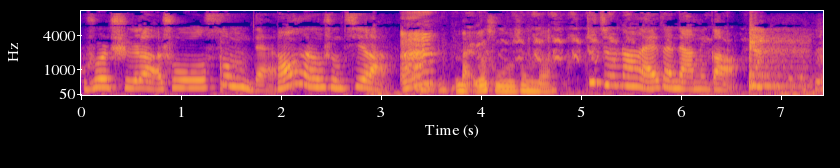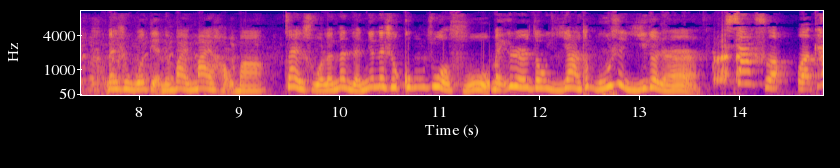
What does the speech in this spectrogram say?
我说吃了，叔叔送的，然后他就生气了，哪个叔叔送的？就经常来咱家那个。那是我点的外卖，好吗？再说了，那人家那是工作服，每个人都一样，他不是一个人。瞎说，我看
